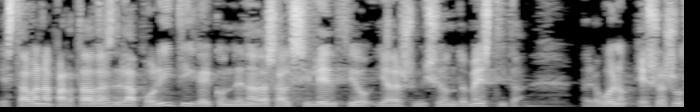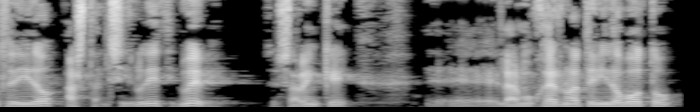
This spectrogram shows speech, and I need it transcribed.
estaban apartadas de la política y condenadas al silencio y a la sumisión doméstica. Pero bueno, eso ha sucedido hasta el siglo XIX. Ustedes saben que la mujer no ha tenido voto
